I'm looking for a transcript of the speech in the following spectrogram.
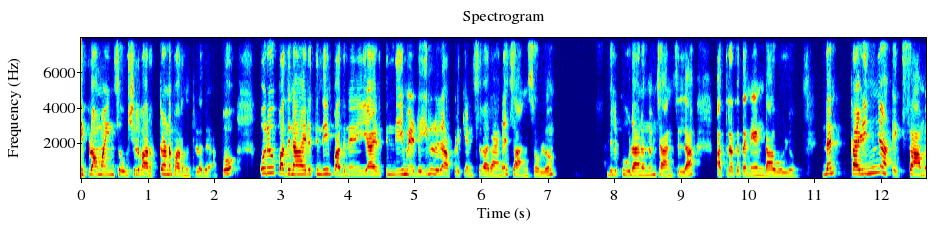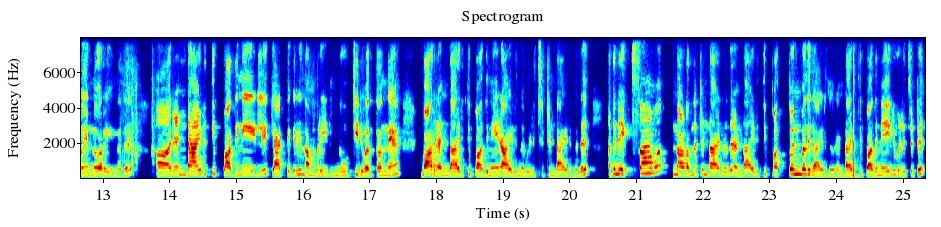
diploma in social വർക്കാണ് പറഞ്ഞിട്ടുള്ളത്. അപ്പോ ഒരു പതിനായിരത്തിന്റെയും പതിനയ്യായിരത്തിന്റെയും ഇടയിലുള്ള ഒരു ആപ്ലിക്കൻസ് വരാനേ ചാൻസ് ഉള്ളൂ. ഇതിൽ കൂടാനൊന്നും ചാൻസ് ഇല്ല. അത്രയൊക്കെ തന്നെ ഉണ്ടാവുള്ളൂ. ദെൻ കഴിഞ്ഞ എക്സാം എന്ന് പറയുന്നത് രണ്ടായിരത്തി പതിനേഴിൽ കാറ്റഗറി നമ്പർ ഇരുന്നൂറ്റി ഇരുപത്തി ഒന്ന് ബാർ രണ്ടായിരത്തി പതിനേഴ് ആയിരുന്നു വിളിച്ചിട്ടുണ്ടായിരുന്നത്. അതിന്റെ എക്സാം നടന്നിട്ടുണ്ടായിരുന്നത് രണ്ടായിരത്തി പത്തൊൻപതിലായിരുന്നു രണ്ടായിരത്തി പതിനേഴിൽ വിളിച്ചിട്ട്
